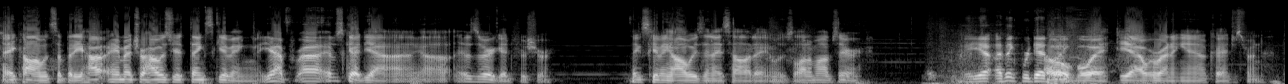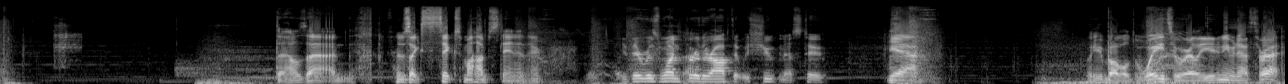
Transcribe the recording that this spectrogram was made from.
Hey, Colin, what's up, buddy? How, hey, Metro, how was your Thanksgiving? Yeah, uh, it was good. Yeah, uh, uh, it was very good for sure. Thanksgiving always a nice holiday. It was a lot of mobs there. Yeah, I think we're dead. Oh buddy. boy, yeah, we're running. Yeah, okay, just run. the hell's that? There's like six mobs standing there. There was one further off that was shooting us too. Yeah. Well, you bubbled way too early. You didn't even have threat.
